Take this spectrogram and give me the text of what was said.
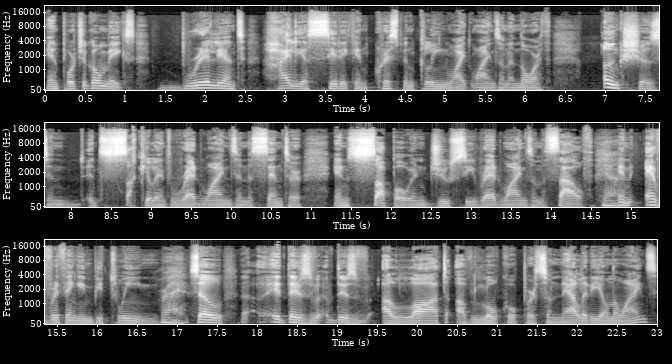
And portugal makes brilliant highly acidic and crisp and clean white wines on the north unctuous and, and, succulent red wines in the center, and supple and juicy red wines in the south, Yeah. and everything in between. Right. So uh, it, there's there's a lot of local personality on the wines,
